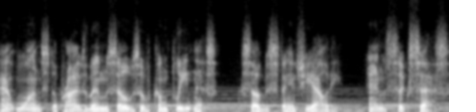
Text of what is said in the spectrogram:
at once deprives themselves of completeness, substantiality, and success.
